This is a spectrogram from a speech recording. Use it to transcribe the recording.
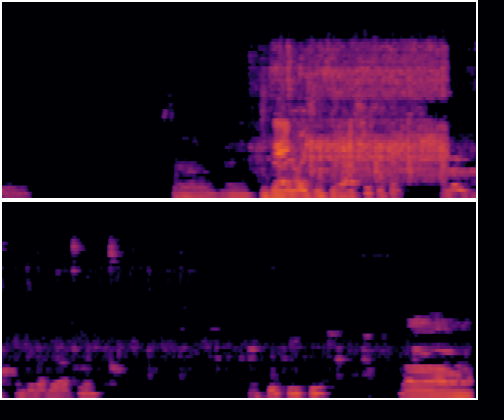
we'll so uh, congratulations to the Astros. I think somebody somebody had the Astros. Cool, cool, cool. Uh,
